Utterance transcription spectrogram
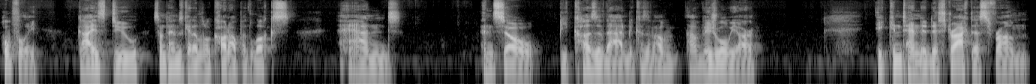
Hopefully, guys do sometimes get a little caught up with looks, and and so because of that, because of how how visual we are, it can tend to distract us from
